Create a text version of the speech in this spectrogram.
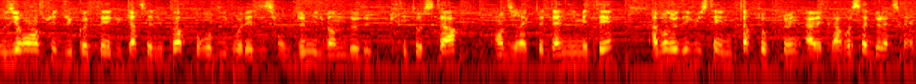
Nous irons ensuite du côté du quartier du port pour revivre l'édition 2022 de Cryptostar en direct d'Animété, avant de déguster une tarte aux prunes avec la recette de la semaine.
